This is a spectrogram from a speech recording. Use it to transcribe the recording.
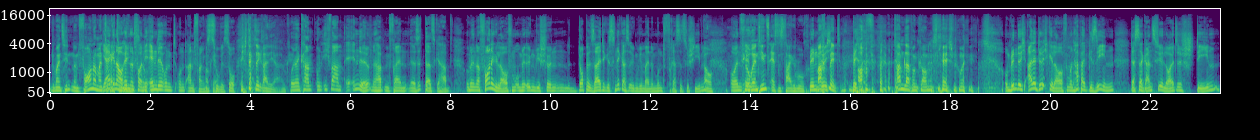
du meinst hinten und vorne oder meinst ja, genau, und hin und vorne, Okay. Ende und, und Anfang des Okay. Zuges. So. Ich dachte gerade ja, okay. Und dann kam, und ich war am Ende und habe einen freien äh, Sitzplatz gehabt und bin nach vorne gelaufen, um mir irgendwie schön ein doppelseitiges Snickers irgendwie in meine Mundfresse zu schieben. Oh. Und, äh, Florentins Essenstagebuch. bin Macht durch- mit. bin- auf tumblr.com slash und bin durch alle durchgelaufen und habe halt gesehen, dass da ganz viele Leute stehen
